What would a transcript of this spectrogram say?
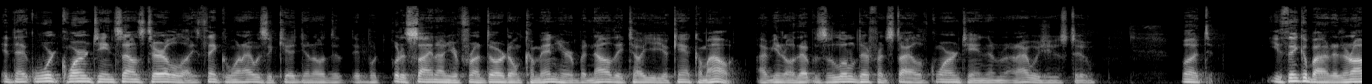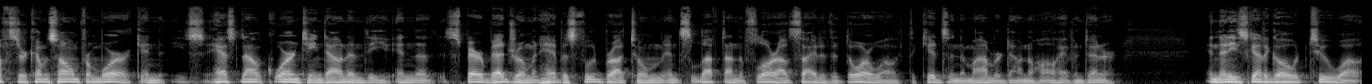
And that word quarantine sounds terrible. I think when I was a kid, you know, they put a sign on your front door, "Don't come in here," but now they tell you you can't come out. I, you know, that was a little different style of quarantine than what I was used to. But you think about it, an officer comes home from work and he has to now quarantine down in the in the spare bedroom and have his food brought to him and it's left on the floor outside of the door while the kids and the mom are down the hall having dinner and then he's got to go to uh,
